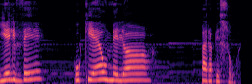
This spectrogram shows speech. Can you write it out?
e ele vê o que é o melhor para a pessoa.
